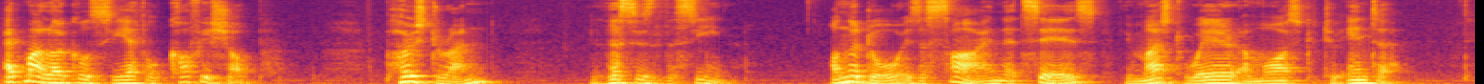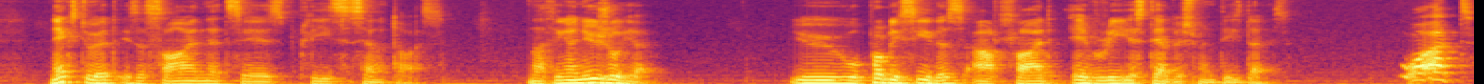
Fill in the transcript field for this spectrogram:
At my local Seattle coffee shop, post run, this is the scene. On the door is a sign that says you must wear a mask to enter. Next to it is a sign that says please sanitize. Nothing unusual here. You will probably see this outside every establishment these days. What?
